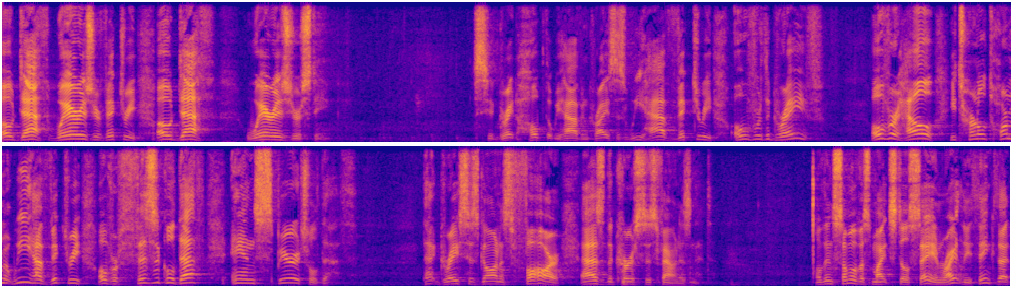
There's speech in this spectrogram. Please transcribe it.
O death, where is your victory? O death, where is your sting? See, great hope that we have in Christ is we have victory over the grave, over hell, eternal torment. We have victory over physical death and spiritual death. That grace has gone as far as the curse is found, isn't it? Well, then some of us might still say, and rightly think that,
